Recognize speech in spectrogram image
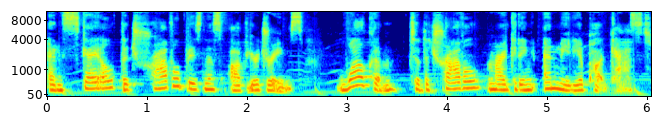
and scale the travel business of your dreams. Welcome to the Travel Marketing and Media Podcast.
